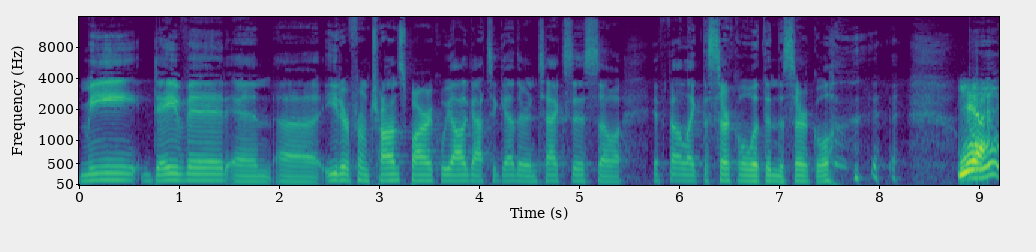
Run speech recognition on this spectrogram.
me, David, and uh, Eater from Tronspark. We all got together in Texas, so it felt like the circle within the circle. Yeah.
